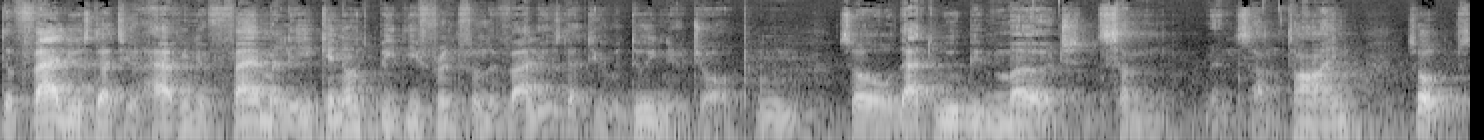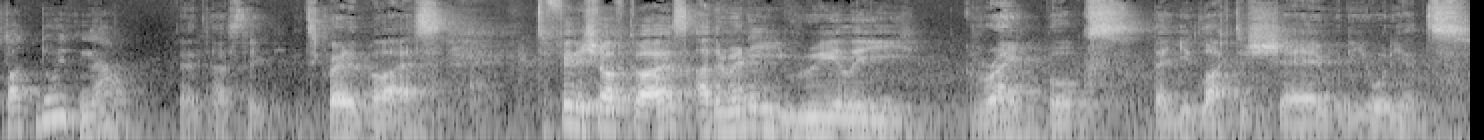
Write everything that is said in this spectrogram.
The values that you have in your family cannot be different from the values that you do in your job. Mm. So that will be merged some in some time. So start doing it now. Fantastic. It's great advice. To finish off, guys, are there any really great books that you'd like to share with the audience?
